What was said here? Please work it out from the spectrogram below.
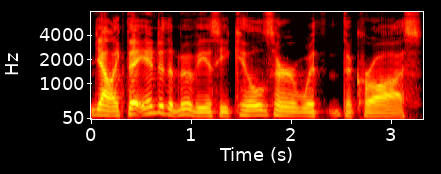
yeah, like the end of the movie is he kills her with the cross,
